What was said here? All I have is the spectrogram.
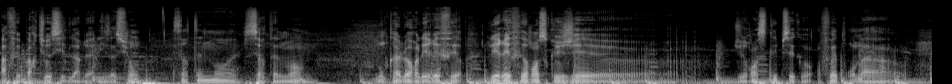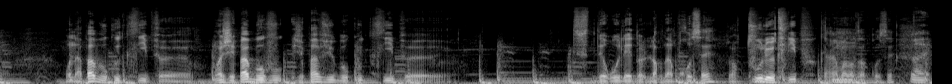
a, a fait partie aussi de la réalisation, Certainement, ouais. certainement. Donc alors les, réfé- les références que j'ai euh, durant ce clip, c'est qu'en fait on a on n'a pas beaucoup de clips. moi j'ai pas beaucoup, j'ai pas vu beaucoup de clips se dérouler dans- lors d'un procès, genre tout le clip carrément dans un procès. Ouais.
